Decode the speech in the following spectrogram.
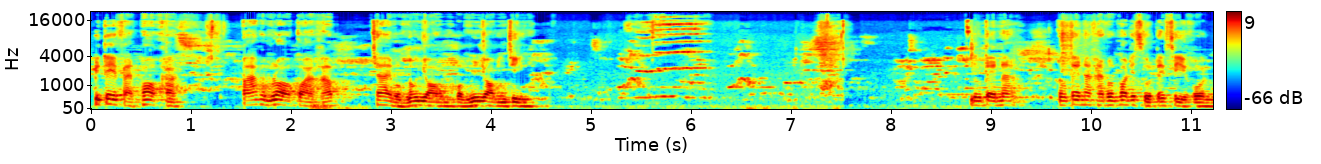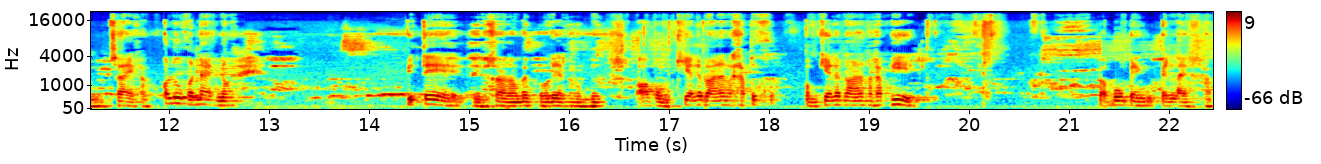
พี่เต้แฝดพ่อค่ะป้าผมรอกว่าครับ ใช่ผมต้องยอม ผมต้องยอมจริงๆน้องเต้น่ะน้องเต้น่าครเป็นพ่อที่สุดในสี่คนใช่ครับ ก็ลูกคนแรกเนาะพี่เต้เห็นข่าวน้องไปโพสเรียนครับผมอ๋อผมเคลียร์เรียบร้อยแล้วนะครับ ทุกคนผมเคลียร์เรียบร้อยแล้วนะครับ พี่ปรับูรุงเป็นเป็นไรครับ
